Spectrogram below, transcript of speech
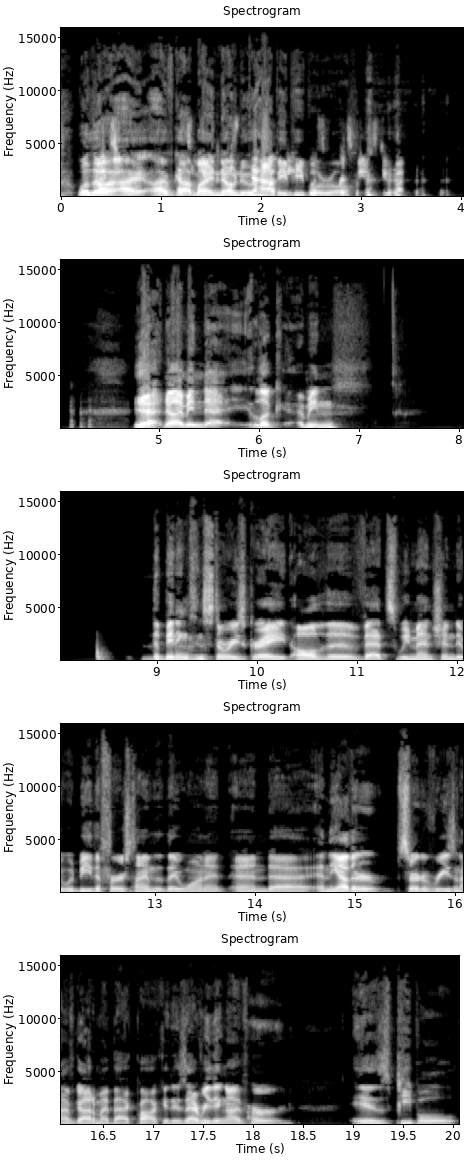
well, no, I, I've got my no new happy people rule. yeah. No, I mean, uh, look, I mean, the Binnington story is great. All the vets we mentioned, it would be the first time that they won it, and uh, and the other sort of reason I've got in my back pocket is everything I've heard is people,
